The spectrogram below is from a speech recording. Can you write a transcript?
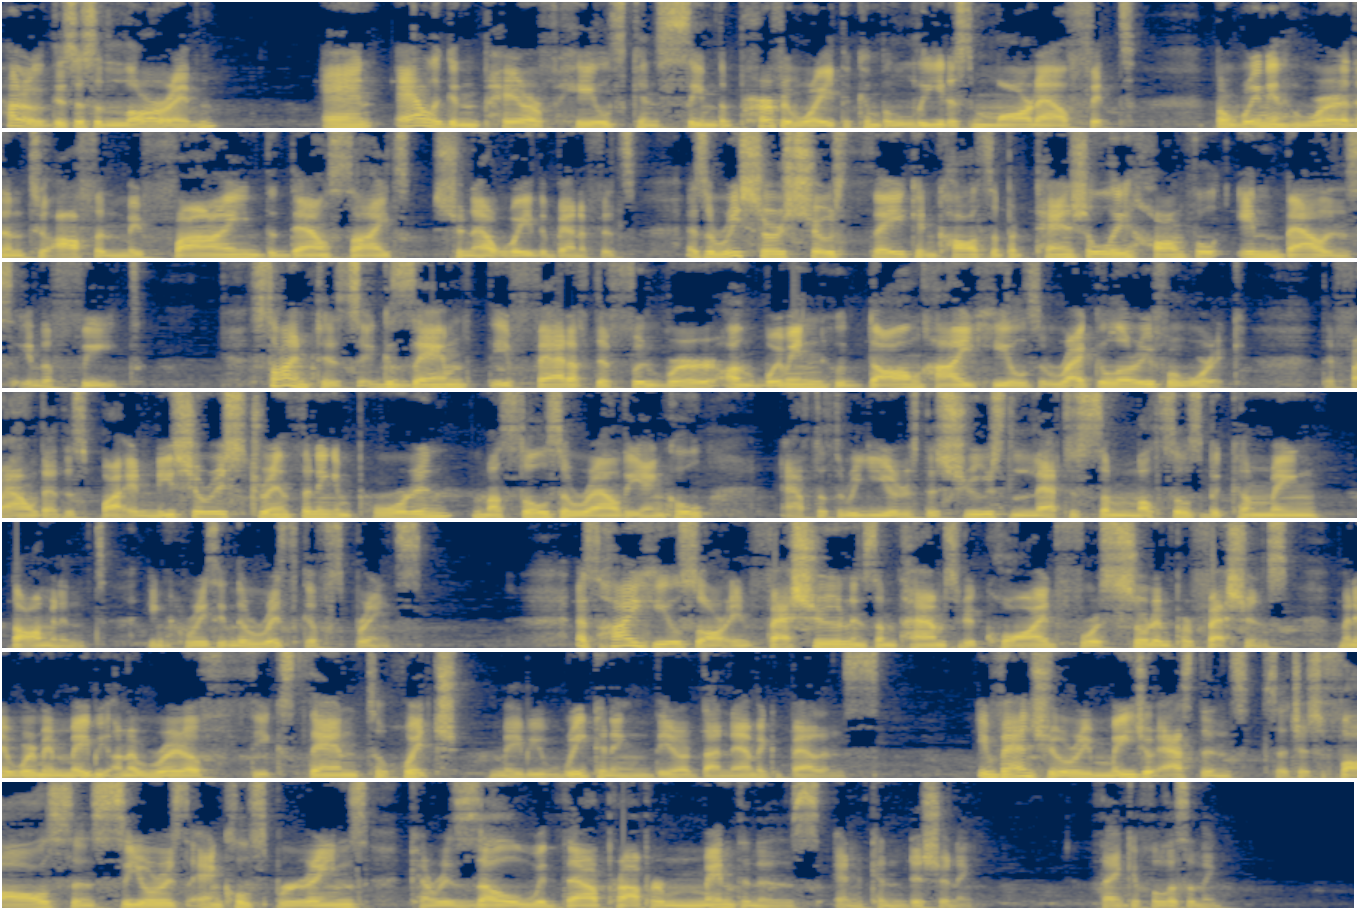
Hello, this is Lauren. An elegant pair of heels can seem the perfect way to complete a smart outfit, but women who wear them too often may find the downsides should outweigh the benefits, as the research shows they can cause a potentially harmful imbalance in the feet. Scientists examined the effect of the footwear on women who don high heels regularly for work. They found that despite initially strengthening important muscles around the ankle, after three years, the shoes led to some muscles becoming dominant, increasing the risk of sprains. As high heels are in fashion and sometimes required for certain professions, many women may be unaware of the extent to which may be weakening their dynamic balance. Eventually, major accidents such as falls and serious ankle sprains can result without proper maintenance and conditioning. Thank you for listening.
